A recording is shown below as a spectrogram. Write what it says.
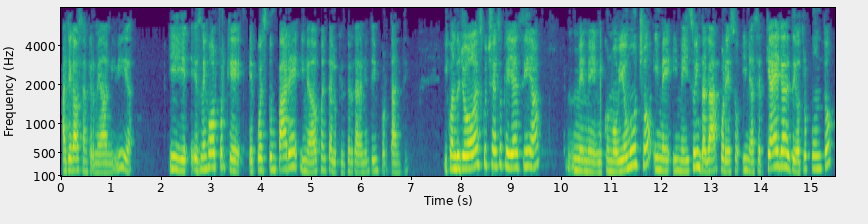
ha llegado esta enfermedad a mi vida. Y es mejor porque he puesto un pare y me he dado cuenta de lo que es verdaderamente importante. Y cuando yo escuché eso que ella decía, me, me, conmovió mucho y me, y me hizo indagar por eso y me acerqué a ella desde otro punto,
